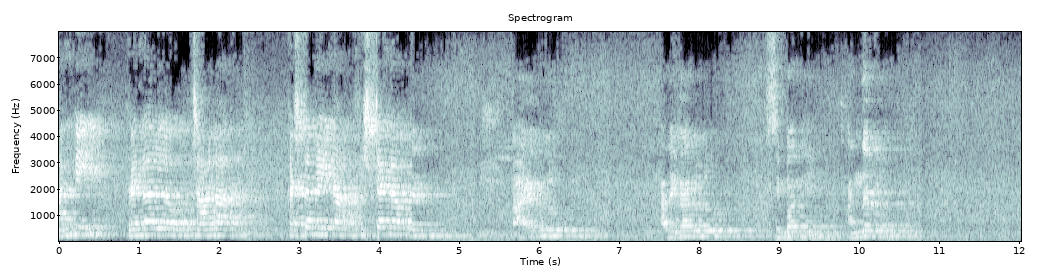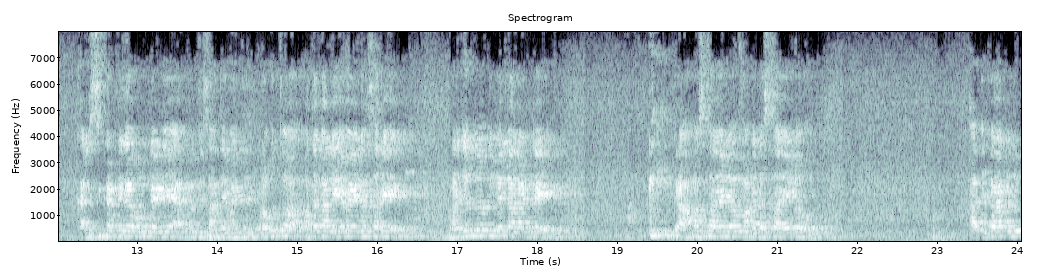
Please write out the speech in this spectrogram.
అన్ని రంగాల్లో చాలా కష్టమైన ఇష్టంగా నాయకులు అధికారులు సిబ్బంది అందరూ కలిసికట్టుగా ఉంటేనే అభివృద్ధి సాధ్యమవుతుంది ప్రభుత్వ పథకాలు ఏవైనా సరే ప్రజల్లోకి వెళ్ళాలంటే గ్రామ స్థాయిలో మండల స్థాయిలో అధికారులు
